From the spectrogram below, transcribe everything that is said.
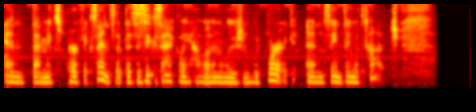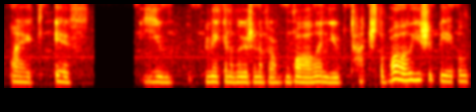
And that makes perfect sense that this is exactly how an illusion would work. And same thing with touch. Like if you make an illusion of a wall and you touch the wall, you should be able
